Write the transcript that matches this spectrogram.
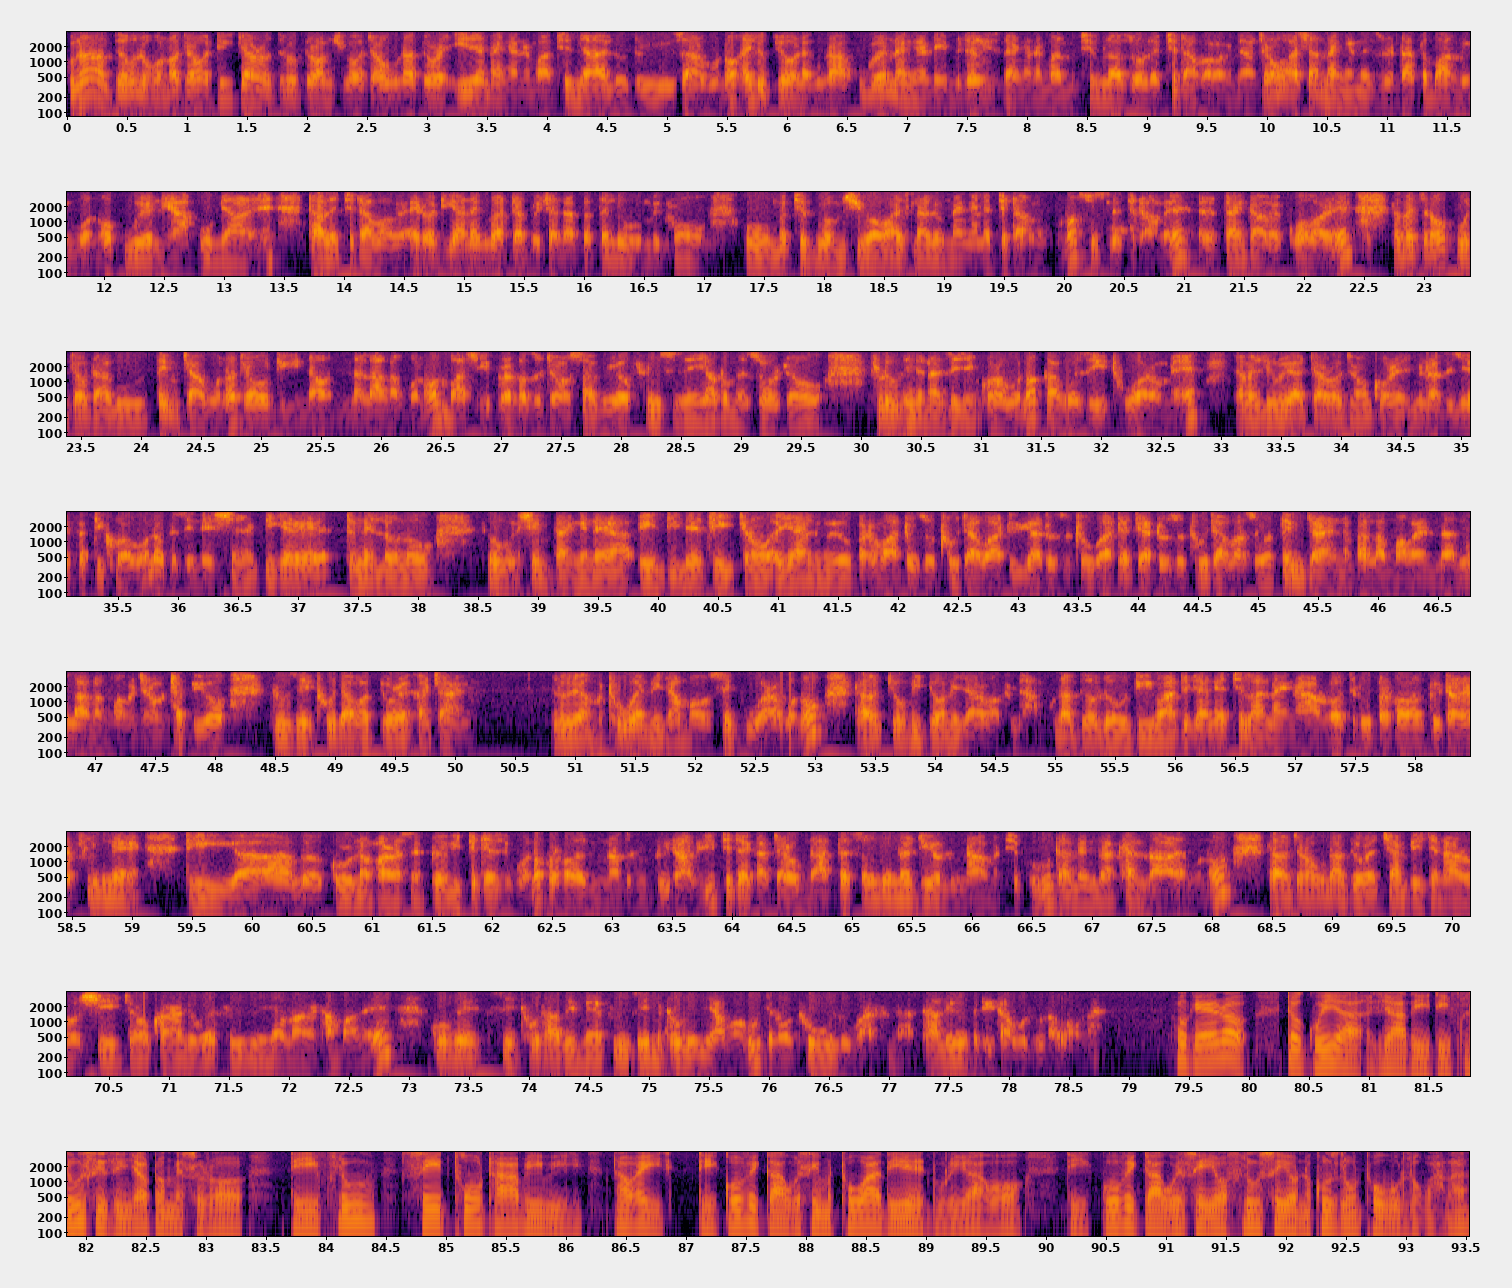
ခုနကပြောလို့ပေါ့နော်ကျွန်တော်အတိအကျတော့သူတို့ပြောမှရှိတော့ကျွန်တော်ခုနပြောတဲ့အေးတဲ့နိုင်ငံတွေမှာဖြစ်များတယ်လို့သူယူဆတာပေါ့နော်အဲ့လိုပြောလဲခုနကပူတဲ့နိုင်ငံတွေ Middle East နိုင်ငံတွေမှာမဖြစ်မလားဆိုတော့လည်းဖြစ်တာပါပဲခင်ဗျာကျွန်တော်အာရှနိုင်ငံတွေဆိုရင်ဒါတမလို့ပေါ့နော်ပူတဲ့နေရာပိုများတယ်ဒါလည်းဖြစ်တာပါပဲအဲ့တော့ဒီဟာနဲ့က temperature နဲ့ပတ်သက်လို့ Omicron ဟိုမဖြစ်ဘူးမရှိပါဘူး Iceland လိုနိုင်ငံလည်းဖြစ်တာပဲပေါ့နော် Swiss လည်းဖြစ်တာပဲအဲ့တိုင်းတာပဲ ကွာပါတယ်ဒါပေမဲ့ကျွန်တော်ပူကြောက်တာကသိမကြဘူးပေါ့နော်ကျွန်တော်ဒီနောက်နှစ်လလောက်ပေါ့နော် March April လောက်ဆိုကျွန်တော်စပြီးတော့ flu season ရောက်တော့မယ်ဆိုတော့ကျွန်တော် flu immunization ခေါ်တာပေါ့နော်ကာကွယ်ဆေးထိုးရတော့မယ်ဒါပေမဲ့လူတွေကကြတော့ကျွန်တော်ခေါ်တဲ့ immunization fatigue ခေါ်တာပေါ့နော် vaccination ပြီးခဲ့တဲ့တစ်နှစ်လုံးလုံးဟိုရှင်းတိုင်ကနေအင်းဒီနေ့ထိကျွန်တော်အရန်လူတွေကိုပထမဒုစုထိုးကြပါဒုတိယဒုစုထိုးပါတက်ကြဒုစုထိုးကြပါဆိုတော့တိတ်မကြတဲ့နှစ်ပတ်လောက်မှာပဲနှစ်လလောက်မှာပဲကျွန်တော်ထပ်ပြီးတော့လူစီထိုးကြပါပြောတဲ့အခါကျရင် လူရမထိုးဝဲနေကြမှာစိတ်ပူရတာပေါ့နော်ဒါတော့ကြိုပြီးပြောနေကြတော့ခင်ဗျာခုနပြောလို့ဒီမှာတကြံနဲ့ဖြစ်လာနိုင်တာတော့သူတို့ပထမတွေ့တာတဲ့ flu နဲ့ဒီအာကိုရိုနာဗိုင်းရပ်စ်နဲ့တွေ့ပြီးဖြစ်တဲ့လူပေါ့နော်ပထမလူနာသူတို့တွေ့တာပြီဖြစ်တဲ့အခါကျတော့ကအသက်ဆုံးဆုံးတဲ့ဒီလူနာမဖြစ်ဘူးဒါပေမဲ့ကခံစားရတယ်ပေါ့နော်ဒါတော့ကျွန်တော်ကပြောတဲ့ champ ပေးချင်တာတော့ရှေ့ကျွန်တော်ခါရလို့ပဲ flu တွေရောက်လာတဲ့အခါမှာလည်း covid ဆေးထိုးထားပေမဲ့ flu ဆေးမထိုးလို့မရပါဘူးကျွန်တော်ထိုးဖို့လိုပါတယ်ခင်ဗျာဒါလေးကိုတတိထားဖို့လိုတာပါပဲ ဟုတ်ကဲ့အဲ့တော့တုတ်ကွေးရရာသီဒီ flu season ရောက်တော့မယ်ဆိုတော့ဒီ flu ဆေးထိုးထားပြီးပြီနောက်အဲ့ဒီ covid ကဝဆေးမထိုးရသေးတဲ့လူတွေကရောဒီ covid ကဝဆေးရော flu ဆေးရောနှစ်ခုစလုံးထိုးဖို့လိုပါလား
